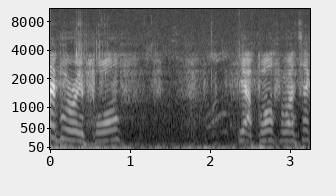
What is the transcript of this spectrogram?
I borrow a pole? Yeah, pole for one sec.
